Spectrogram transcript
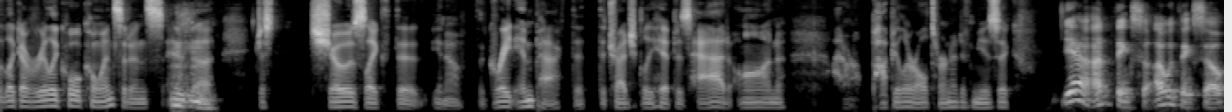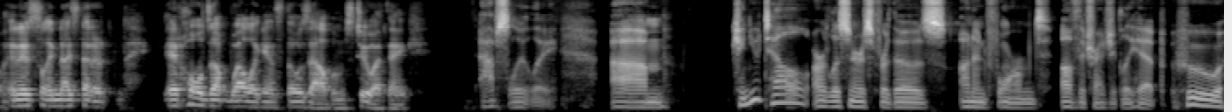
like a really cool coincidence, and uh, mm-hmm. uh, just shows like the you know the great impact that the tragically hip has had on I don't know popular alternative music yeah, I'd think so. I would think so. And it's like nice that it it holds up well against those albums too, I think. Absolutely. Um, can you tell our listeners for those uninformed of the Tragically Hip who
